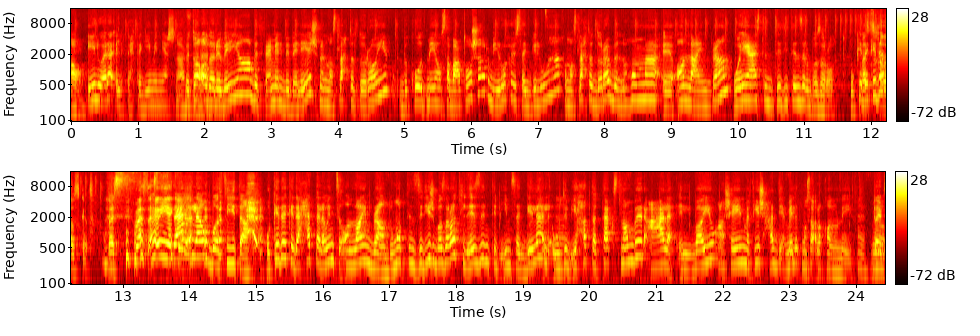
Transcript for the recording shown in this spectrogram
آه. إيه الورق اللي بتحتاجيه مني عشان بطاقة؟ ضريبية بتتعمل ببلاش من مصلحة الضرايب بكود 117 بيروحوا يسجلوها في مصلحة الضرايب إن هم online brand وهي عايزة تبتدي تنزل البازارات وكده كده خلاص كده بس بس هي كده سهلة وبسيطة وكده كده حتى لو انت online brand وما بتنزليش بازارات لازم تبقي مسجلة وتبقي حاطة ال tax number على ال bio عشان ما فيش حد يعمل لك مساءلة قانونية من طيب.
